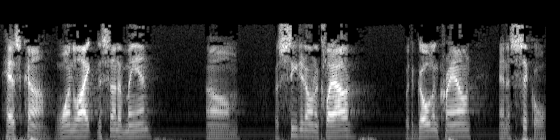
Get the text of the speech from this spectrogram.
has come. One like the Son of Man um, was seated on a cloud with a golden crown and a sickle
